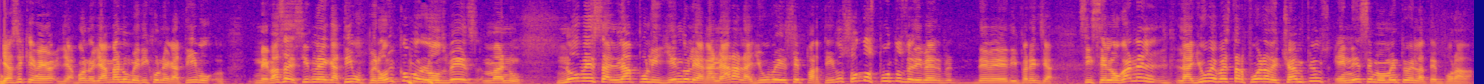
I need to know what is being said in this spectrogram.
Ya sé que, ya, bueno, ya Manu me dijo negativo, me vas a decir negativo, pero hoy cómo los ves, Manu, ¿no ves al Napoli yéndole a ganar a la Juve ese partido? Son dos puntos de, de diferencia. Si se lo gana la Juve va a estar fuera de Champions en ese momento de la temporada.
